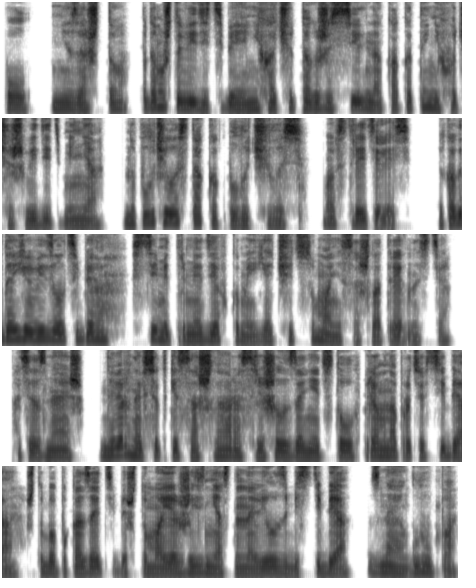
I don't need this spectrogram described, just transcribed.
Пол. Ни за что. Потому что видеть тебя я не хочу так же сильно, как и ты не хочешь видеть меня. Но получилось так, как получилось. Мы встретились. И когда я увидела тебя с теми тремя девками, я чуть с ума не сошла от ревности. Хотя, знаешь, наверное, все таки сошла, раз решила занять стол прямо напротив тебя, чтобы показать тебе, что моя жизнь не остановилась без тебя. Знаю, глупо.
